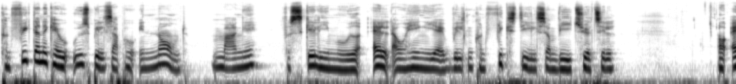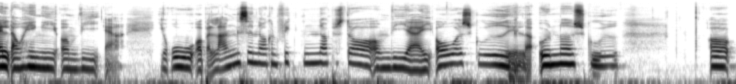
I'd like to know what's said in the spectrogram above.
konflikterne kan jo udspille sig på enormt mange forskellige måder, alt afhængig af hvilken konfliktstil, som vi tyr til. Og alt afhængig om vi er i ro og balance, når konflikten opstår, om vi er i overskud eller underskud. Og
